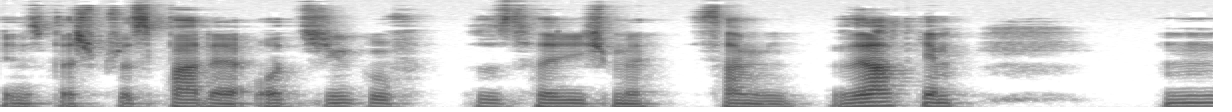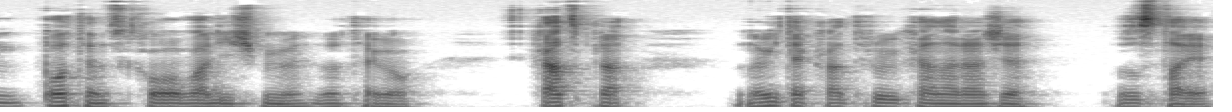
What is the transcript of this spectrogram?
więc też przez parę odcinków zostaliśmy sami z Radkiem. Mm, Potem skołowaliśmy do tego Kacpra, no i taka trójka na razie zostaje.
